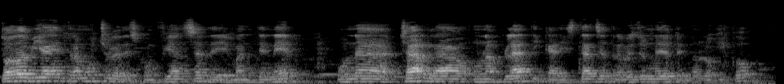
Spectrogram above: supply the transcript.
todavía entra mucho la desconfianza de mantener una charla, una plática a distancia a través de un medio tecnológico,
